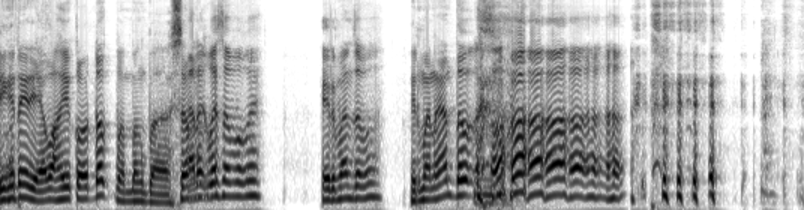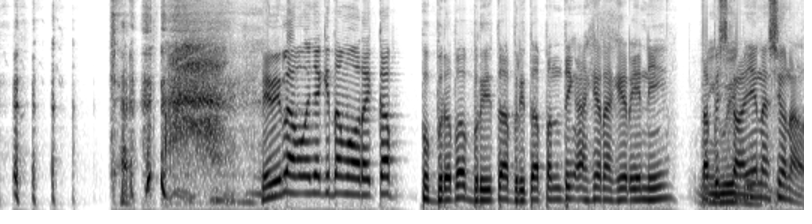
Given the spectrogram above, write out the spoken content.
Diingetin ya Wahyu Klodok, Bambang Basem, gue sama gue. Herman sama. Firman Ngantuk. Inilah pokoknya kita mau rekap beberapa berita-berita penting akhir-akhir ini, tapi Minggu skalanya ini. nasional,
